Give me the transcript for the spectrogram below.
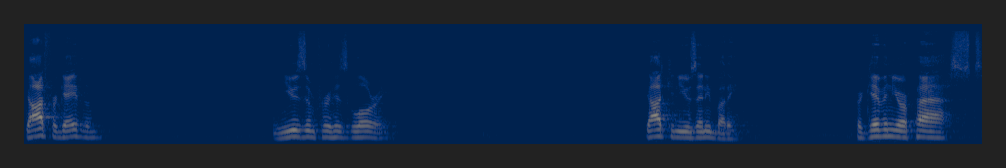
God forgave them and used them for his glory. God can use anybody. Forgiven your past.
